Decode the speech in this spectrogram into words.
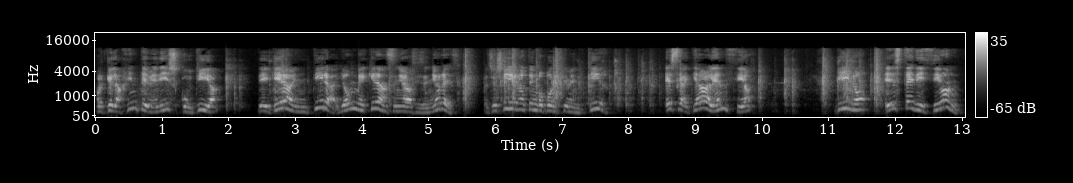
porque la gente me discutía de que era mentira y aún me quedan, señoras y señores. Pues es que yo no tengo por qué mentir. Es que aquí a Valencia vino esta edición.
